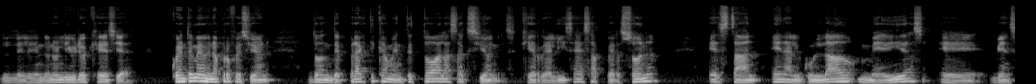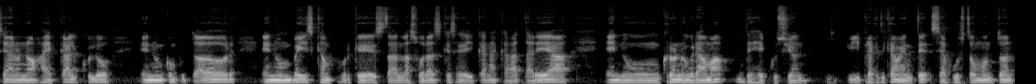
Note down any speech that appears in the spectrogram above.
leyendo en un libro que decía, cuénteme de una profesión donde prácticamente todas las acciones que realiza esa persona están en algún lado medidas, eh, bien sea en una hoja de cálculo, en un computador, en un Basecamp porque están las horas que se dedican a cada tarea, en un cronograma de ejecución y, prácticamente se ajusta un montón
